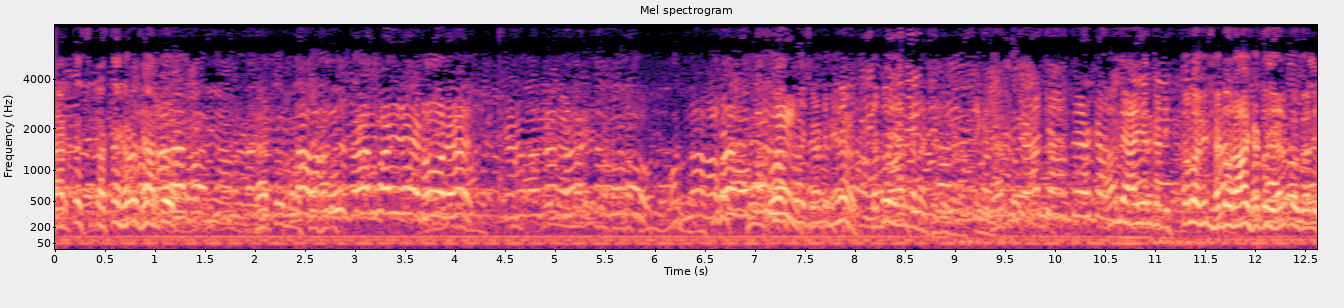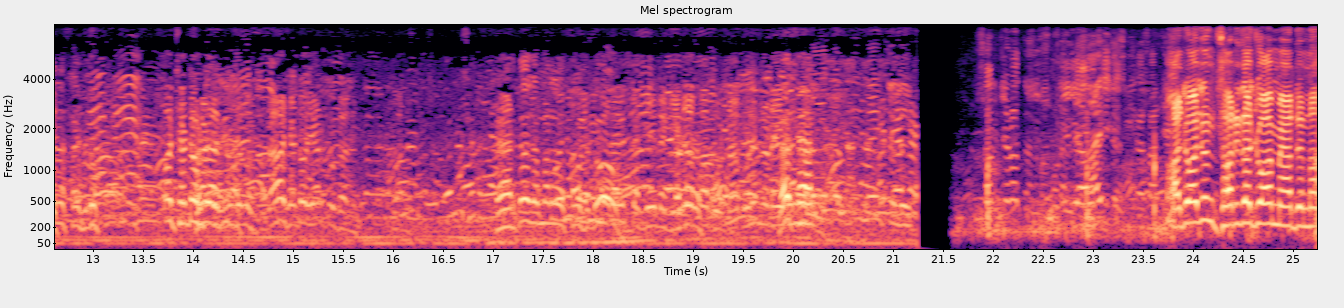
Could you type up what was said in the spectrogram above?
ਸ਼ਹਿਰ ਤੋਂ ਰਸਤੇ ਛੋੜੋ ਸ਼ਹਿਰ ਤੋਂ। ਸ਼ਹਿਰ ਤੋਂ ਸਾਹਿਬ ਭਾਈ ਹੇਠ ਹੋ ਰਿਹਾ ਛੱਡ ਵੀਰ ਛੱਡੋ ਯਾਰ ਗੱਲਾਂ ਛੱਡੋ ਜਾਣਦੇ ਆ ਗੱਲ ਆ ਲੈ ਆ ਯਾਰ ਗੱਡੀ। ਚਲੋ ਵੀਰ ਛੱਡੋ ਰਾਹ ਛੱਡੋ ਯਾਰ ਕੋਈ ਗੱਲ ਨਹੀਂ। ਉਹ ਛੱਡੋ ਰਾਹ ਛੱਡੋ ਯਾਰ ਕੋਈ ਗੱਲ ਨਹੀਂ। ਸ਼ਹਿਰ ਤੋਂ ਜਮਨ ਰਸਤਾ ਛੱਡੋ। ਅੱਗੇ ਲੱਗੀ ਦਾ ਆਪਾਂ ਵੋਟਾਂ ਕੋਈ ਲੜਾਈ ਆਜੋ ਆਜੋ ਅਨਸਾਰੀ ਦਾ ਜਵਾਬ ਮੈਂ ਦਿੰਨਾ।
